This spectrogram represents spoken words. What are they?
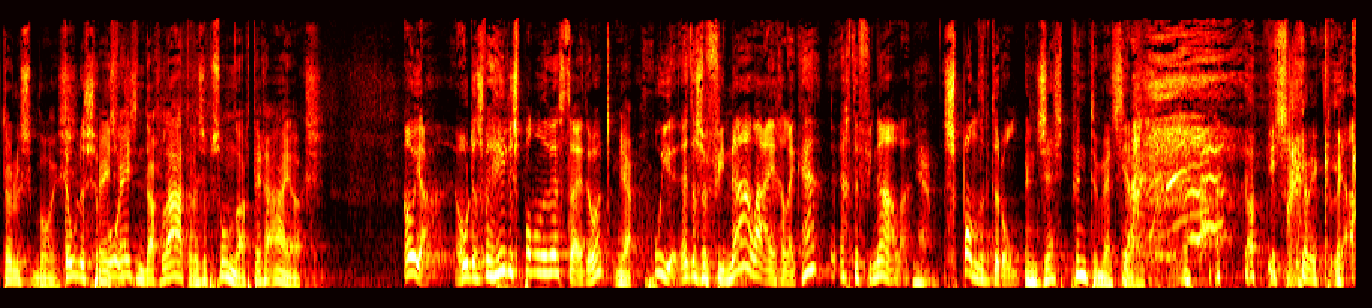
Tolense Boys. Tolense PSV Boys. is een dag later, dat is op zondag tegen Ajax. Oh ja. Oh, dat is een hele spannende wedstrijd, hoor. Ja, Goeie. Het is een finale eigenlijk, hè? Echt een finale. Ja. Spannend erom. een zespuntenwedstrijd. Verschrikkelijk. Ja.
